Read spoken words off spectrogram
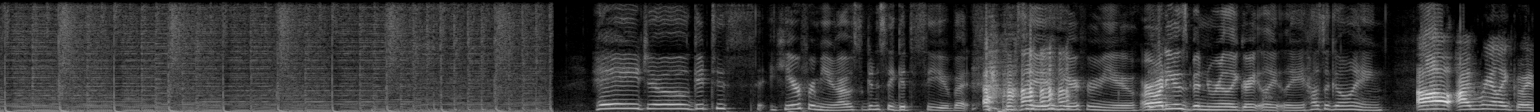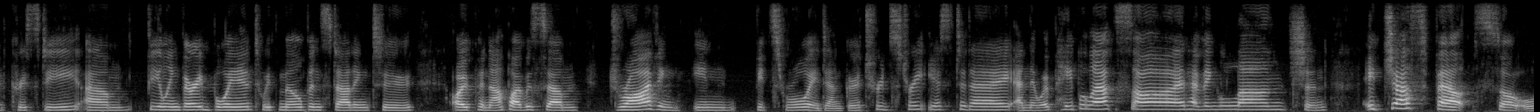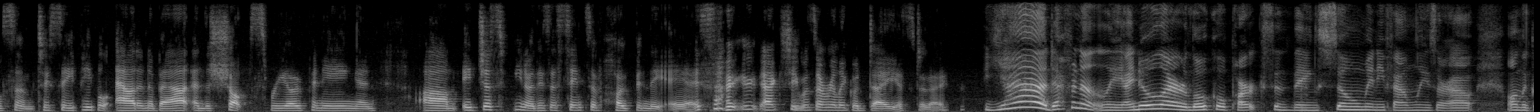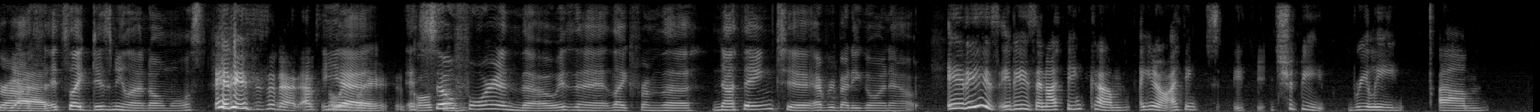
Good to hear from you. I was going to say good to see you, but good to hear from you. Our audio's been really great lately. How's it going? Oh, I'm really good, Christy. Um, feeling very buoyant with Melbourne starting to open up. I was um, driving in Fitzroy down Gertrude Street yesterday, and there were people outside having lunch, and it just felt so awesome to see people out and about and the shops reopening and um, it just, you know, there's a sense of hope in the air. So it actually was a really good day yesterday. Yeah, definitely. I know our local parks and things, so many families are out on the grass. Yes. It's like Disneyland almost. It is, isn't it? Absolutely. Yeah. It's, it's awesome. so foreign though, isn't it? Like from the nothing to everybody going out. It is. It is. And I think, um, you know, I think it, it should be really um,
